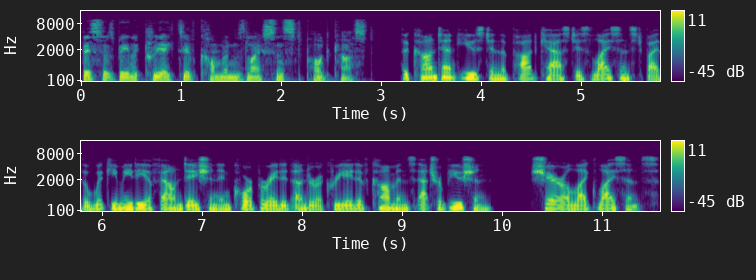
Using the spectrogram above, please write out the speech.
This has been a Creative Commons licensed podcast. The content used in the podcast is licensed by the Wikimedia Foundation Incorporated under a Creative Commons Attribution, Share Alike license.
